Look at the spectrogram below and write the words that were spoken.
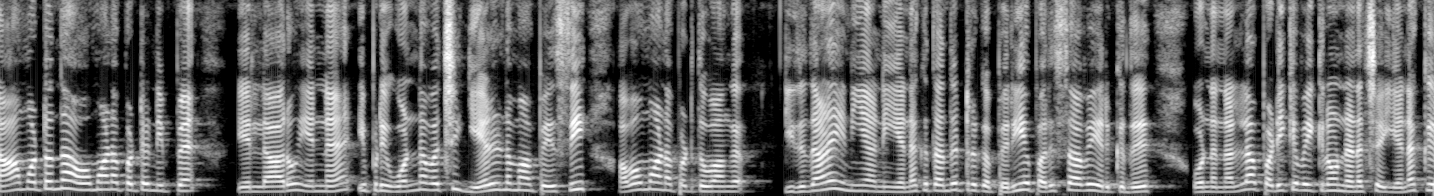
நான் மட்டும்தான் அவமானப்பட்டு நிற்பேன் எல்லாரும் என்ன இப்படி ஒன்றை வச்சு ஏளனமாக பேசி அவமானப்படுத்துவாங்க. இதுதானே இனியா நீ எனக்கு தந்துட்டுருக்க பெரிய பரிசாவே இருக்குது. உன்னை நல்லா படிக்க வைக்கணும்னு நினச்ச எனக்கு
